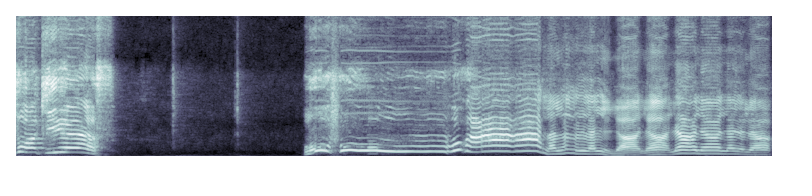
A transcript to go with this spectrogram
Fuck yes! Ла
